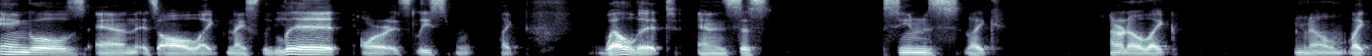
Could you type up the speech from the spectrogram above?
angles and it's all like nicely lit or it's at least like well lit and it's just seems like i don't know like you know like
